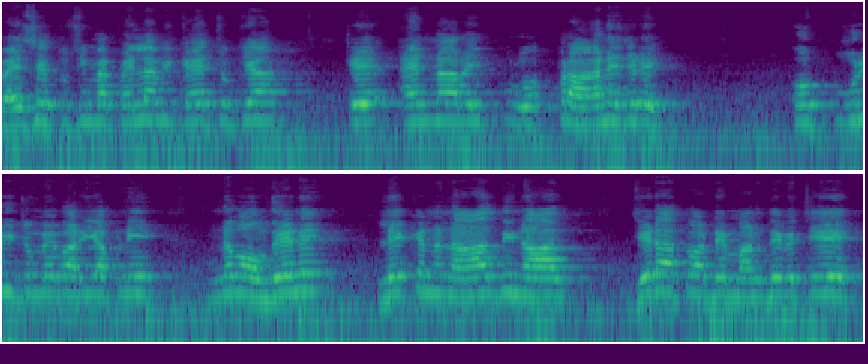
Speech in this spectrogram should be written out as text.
ਵੈਸੇ ਤੁਸੀਂ ਮੈਂ ਪਹਿਲਾਂ ਵੀ ਕਹਿ ਚੁੱਕਿਆ ਕਿ ਐਨ ਆਰ ਆਈ ਭਰਾ ਨੇ ਜਿਹੜੇ, ਉਹ ਪੂਰੀ ਜ਼ਿੰਮੇਵਾਰੀ ਆਪਣੀ ਨਿਭਾਉਂਦੇ ਨੇ, ਲੇਕਿਨ ਨਾਲ ਦੀ ਨਾਲ ਜਿਹੜਾ ਤੁਹਾਡੇ ਮਨ ਦੇ ਵਿੱਚ ਇਹ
